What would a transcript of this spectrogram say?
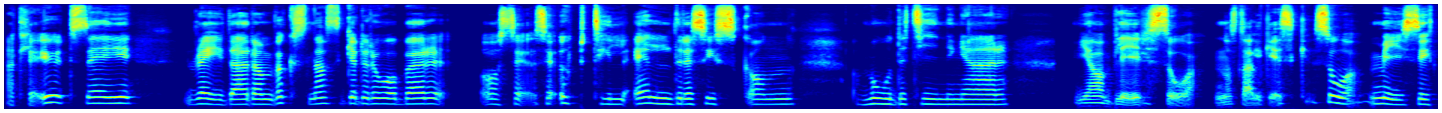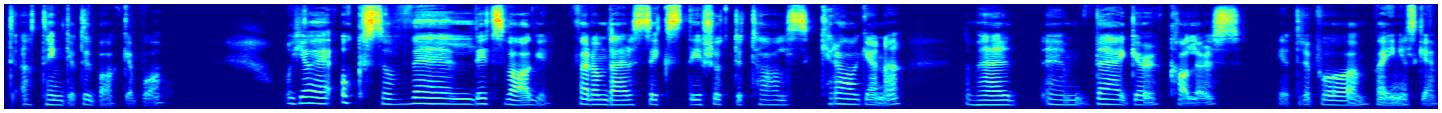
att klä ut sig, raida de vuxnas garderober och se, se upp till äldre syskon, modetidningar. Jag blir så nostalgisk, så mysigt att tänka tillbaka på. Och jag är också väldigt svag för de där 60-70-talskragarna. De här eh, dagger collars, heter det på, på engelska.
